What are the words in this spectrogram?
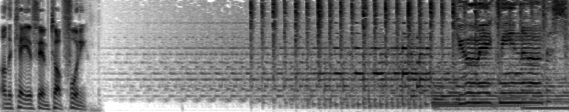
on the KFM Top 40. Make me nervous.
